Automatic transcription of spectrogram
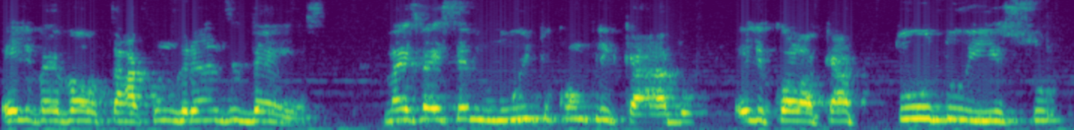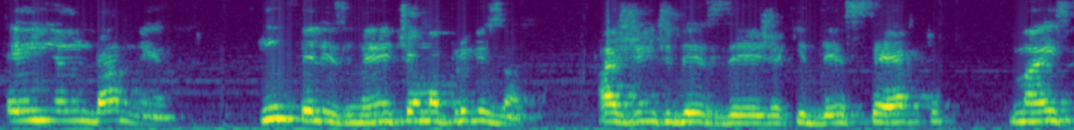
ele vai voltar com grandes ideias. Mas vai ser muito complicado ele colocar tudo isso em andamento. Infelizmente, é uma previsão. A gente deseja que dê certo, mas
